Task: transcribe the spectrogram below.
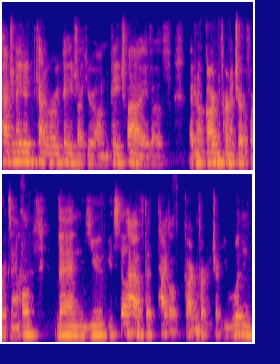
paginated category page, like you're on page five of, I don't know, garden furniture, for example, then you, you'd still have the title garden furniture. You wouldn't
